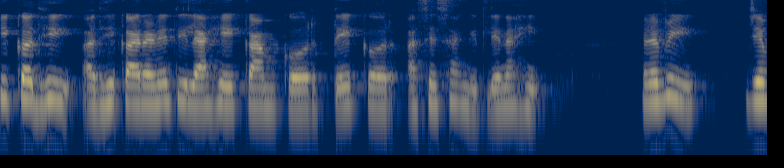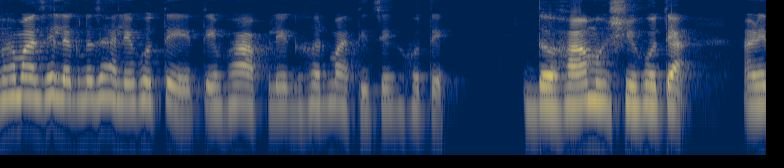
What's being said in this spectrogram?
की कधी अधिकाराने तिला हे काम कर ते कर असे सांगितले नाही. रवी जेव्हा माझे लग्न झाले होते तेव्हा आपले घर मातीचे होते. दहा म्हशी होत्या आणि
